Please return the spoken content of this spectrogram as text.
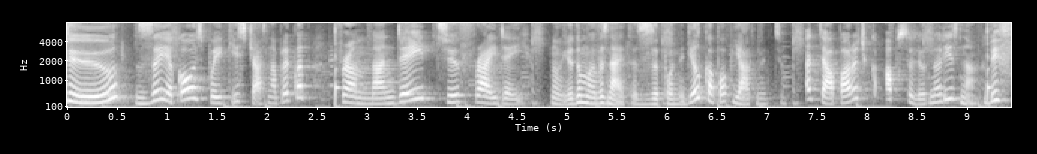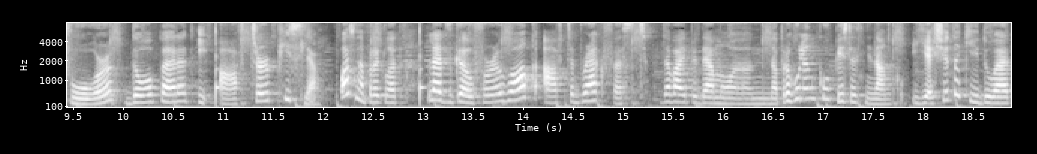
to з якогось по якийсь час. Наприклад, from Monday to Friday. Ну, я думаю, ви знаєте, з понеділка по п'ятницю. А ця парочка абсолютно різна. Before до перед і after після. Ось, наприклад, let's go for a walk after breakfast. Давай підемо на прогулянку після сніданку. Є ще такий дует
